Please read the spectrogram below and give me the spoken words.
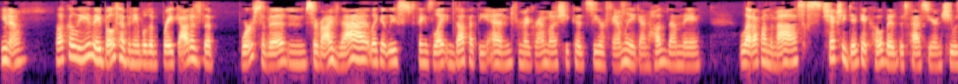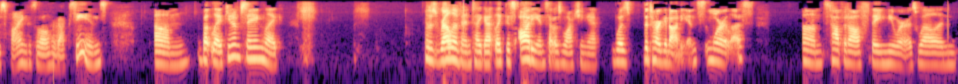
you know, luckily they both have been able to break out of the worst of it and survive that. Like at least things lightened up at the end for my grandma. She could see her family again, hug them. They let up on the masks. She actually did get COVID this past year and she was fine because of all her vaccines. Um, but like, you know what I'm saying? Like, was relevant. I got like this audience that was watching it was the target audience, more or less um, to top it off, they knew her as well. And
